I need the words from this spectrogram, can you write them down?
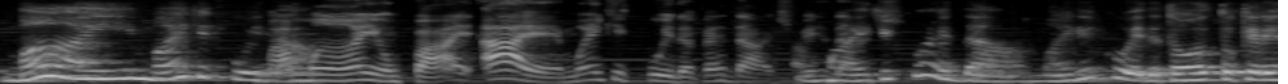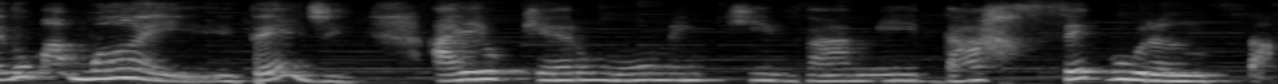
mãe, mãe que cuida. Uma mãe, um pai. Ah, é, mãe que cuida, verdade, verdade. Mãe que cuida, mãe que cuida. Então eu tô querendo uma mãe, entende? Aí eu quero um homem que vá me dar segurança.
